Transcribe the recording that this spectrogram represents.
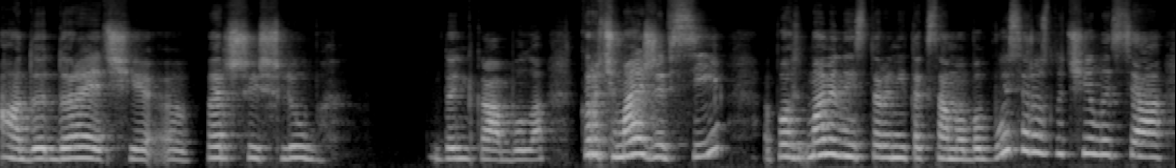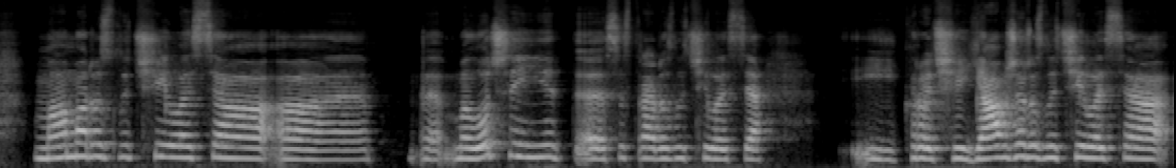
а, до, до речі, е, перший шлюб донька була. Коротше, майже всі. По маміній стороні так само бабуся розлучилася, мама розлучилася, е, молодша її е, сестра розлучилася. І, коротше, я вже розлучилася,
